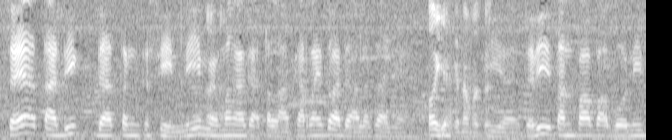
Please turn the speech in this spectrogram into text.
Saya tadi datang ke sini memang agak telat karena itu ada alasannya. oh iya kenapa tuh Iya, jadi tanpa Pak Boni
